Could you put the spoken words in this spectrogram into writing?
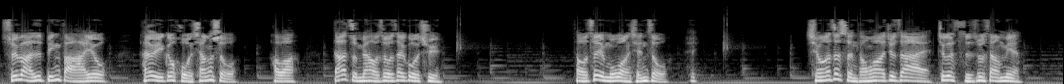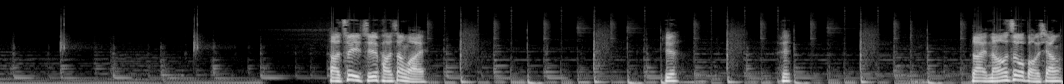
水法是兵法，还有还有一个火枪手，好吧，大家准备好之后再过去。好，这里我们往前走，嘿，前方这神童话就在这个石柱上面，啊，这里直接爬上来，耶，嘿，来，然后这个宝箱，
